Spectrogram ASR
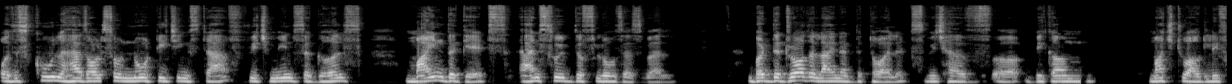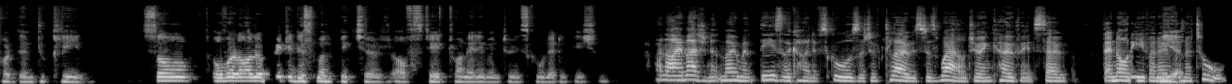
Or the school has also no teaching staff, which means the girls mind the gates and sweep the floors as well. But they draw the line at the toilets, which have uh, become much too ugly for them to clean. So, overall, a pretty dismal picture of state run elementary school education. And I imagine at the moment, these are the kind of schools that have closed as well during COVID. So they're not even open yeah. at all.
